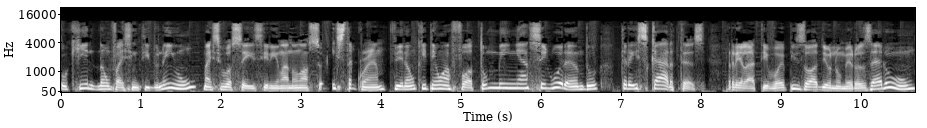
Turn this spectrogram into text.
o que não faz sentido nenhum, mas se vocês irem lá no nosso Instagram, virão que tem uma foto minha segurando três cartas, relativo ao episódio número 01,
